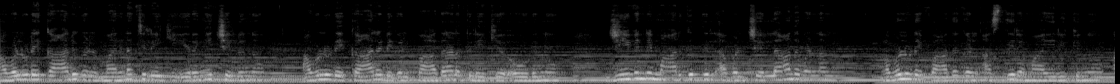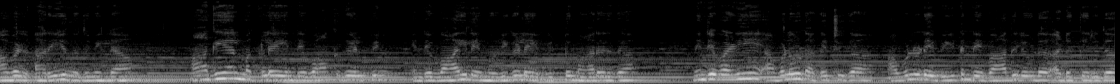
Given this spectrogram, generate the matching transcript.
അവളുടെ കാലുകൾ മരണത്തിലേക്ക് ഇറങ്ങിച്ചെല്ലുന്നു. അവളുടെ കാലടികൾ പാതാളത്തിലേക്ക് ഓടുന്നു. ജീവന്റെ മാർഗത്തിൽ അവൾ ചെല്ലാതെ വണ്ണം അവളുടെ പാതകൾ അസ്ഥിരമായിരിക്കുന്നു. അവൾ അറിയുന്നതുമില്ല. ആകയാൽ മക്കളെ എന്റെ വാക്ക് കേൾപ്പിൻ എന്റെ വായിലെ മൊഴികളെ വിട്ടുമാറരുത്. നിന്റെ വഴിയെ അവളോട് അകറ്റുക അവളുടെ വീട്ടിന്റെ വാതിലോട് അടുക്കരുത്.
